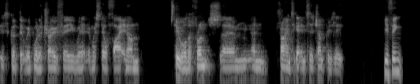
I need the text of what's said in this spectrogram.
it's good that we've won a trophy we're, and we're still fighting on two other fronts um, and trying to get into the Champions League. Do you think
